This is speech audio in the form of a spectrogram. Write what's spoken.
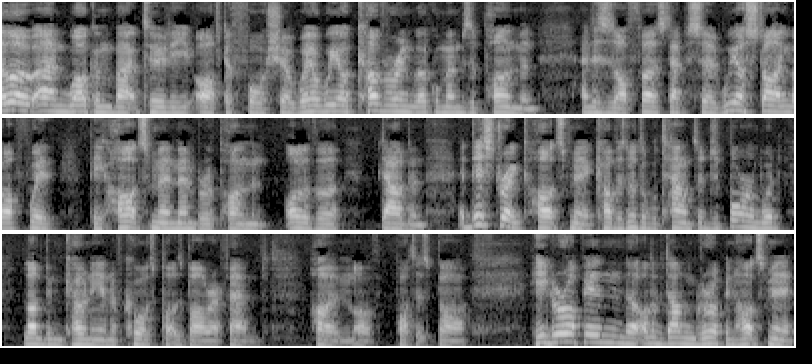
Hello and welcome back to the After Four show where we are covering local members of parliament and this is our first episode. We are starting off with the Hertsmere Member of Parliament, Oliver Dowden. A district Hertsmere covers notable towns such as Borehamwood, London, Colney and of course Potters Bar FM, home of Potters Bar. He grew up in, uh, Oliver Dowden grew up in Hertsmere,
